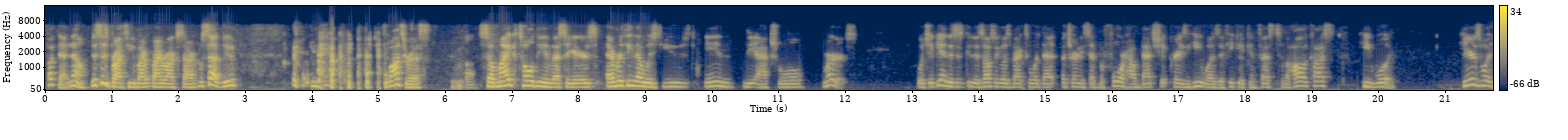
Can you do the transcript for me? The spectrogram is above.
Fuck that. No, this is brought to you by, by Rockstar. What's up, dude? Sponsor us. So Mike told the investigators everything that was used in the actual murders. Which again, this is this also goes back to what that attorney said before, how batshit crazy he was. If he could confess to the Holocaust, he would. Here's what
